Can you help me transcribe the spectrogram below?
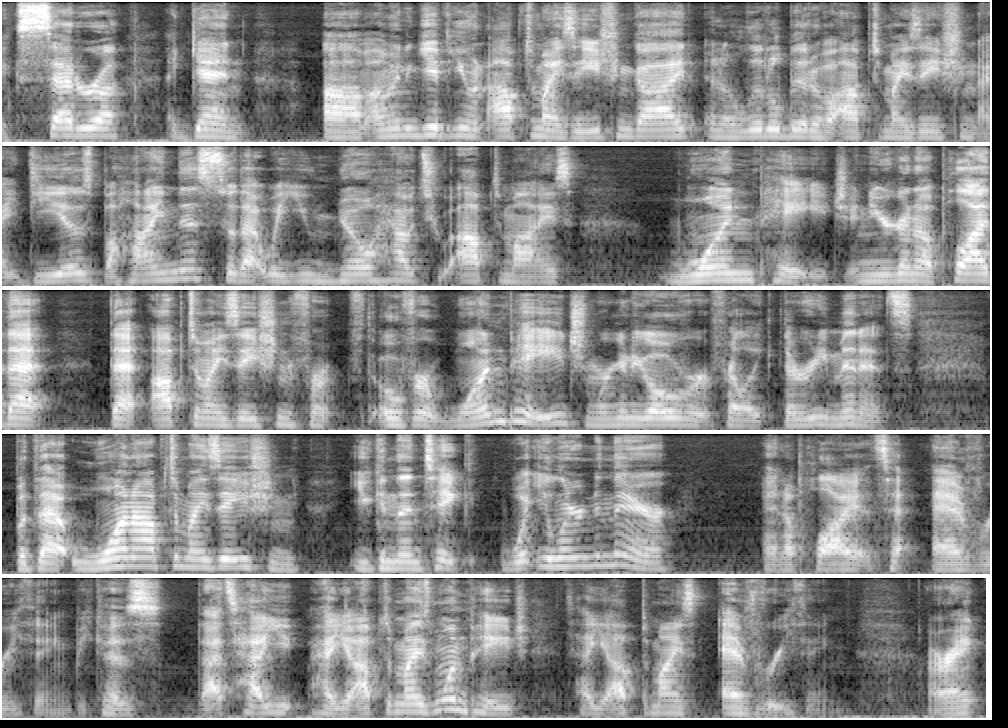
etc.? Again, um, I'm going to give you an optimization guide and a little bit of optimization ideas behind this so that way you know how to optimize one page. And you're going to apply that that optimization for, for over one page and we're going to go over it for like 30 minutes but that one optimization, you can then take what you learned in there and apply it to everything because that's how you how you optimize one page, it's how you optimize everything. All right.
